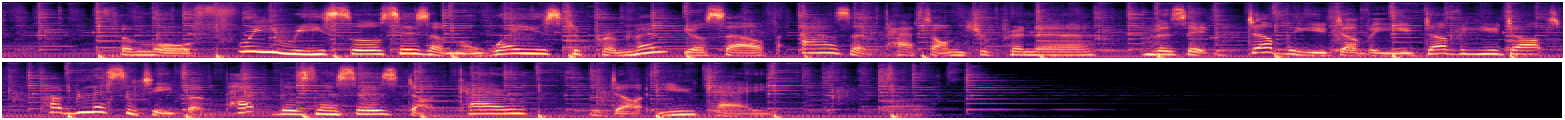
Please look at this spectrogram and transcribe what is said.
For more free resources and ways to promote yourself as a pet entrepreneur, visit www.publicityforpetbusinesses.co.uk.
